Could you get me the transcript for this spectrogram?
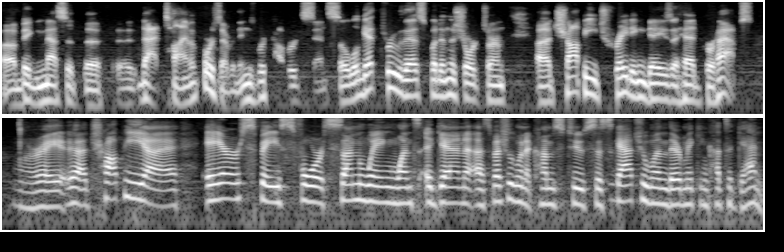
uh, big mess at the uh, that time. Of course, everything's recovered since, so we'll get through this. But in the short term, choppy trading days ahead, perhaps. All right, uh, choppy uh, airspace for Sunwing once again, especially when it comes to Saskatchewan. They're making cuts again.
